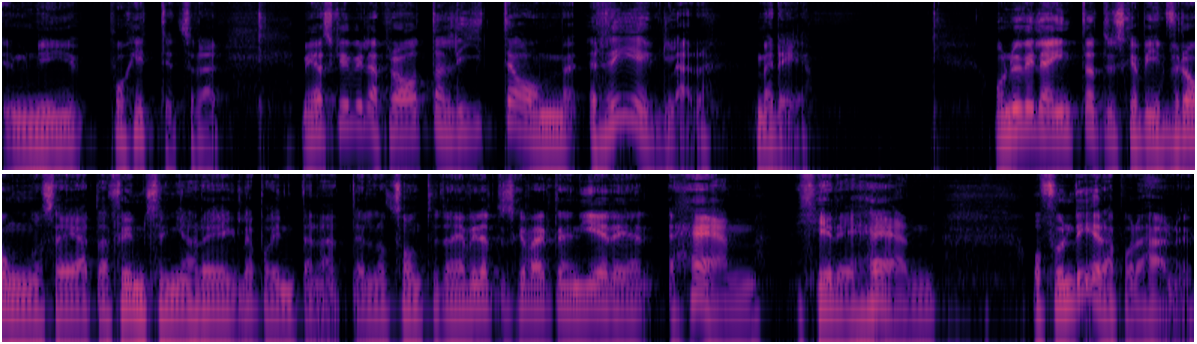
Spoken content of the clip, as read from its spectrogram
nypåhittigt sådär. Men jag skulle vilja prata lite om regler med det. Och nu vill jag inte att du ska bli vrång och säga att det finns inga regler på internet eller något sånt, utan jag vill att du ska verkligen ge dig en hän, ge dig hän och fundera på det här nu.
